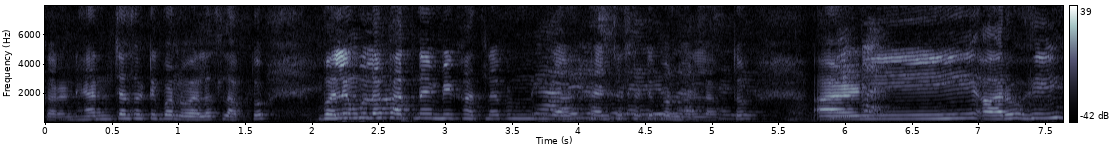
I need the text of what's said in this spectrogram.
कारण ह्यांच्यासाठी बनवायलाच लागतो. भले मुलं खात नाही मी खात नाही पण ह्यांच्यासाठी बनवायला लागतो. आणि आरोही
